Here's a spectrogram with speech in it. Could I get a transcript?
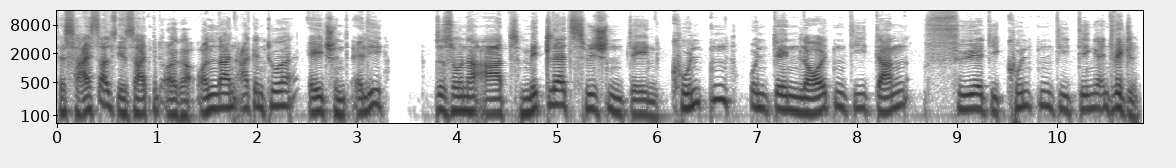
Das heißt also, ihr seid mit eurer Online-Agentur Agent Ellie so eine Art Mittler zwischen den Kunden und den Leuten, die dann für die Kunden die Dinge entwickeln.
